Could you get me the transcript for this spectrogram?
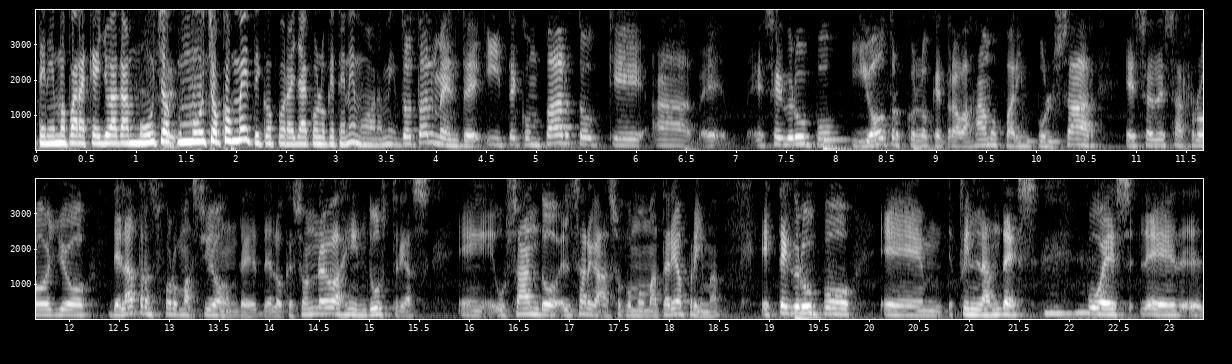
tenemos para que ellos hagan muchos Sí, sí. muchos cosméticos por allá con lo que tenemos ahora mismo. Totalmente, y te comparto que eh, ese grupo y otros con los que trabajamos para impulsar ese desarrollo de la transformación de, de lo que son nuevas industrias eh, usando el sargazo como materia prima, este grupo eh, finlandés, pues eh,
